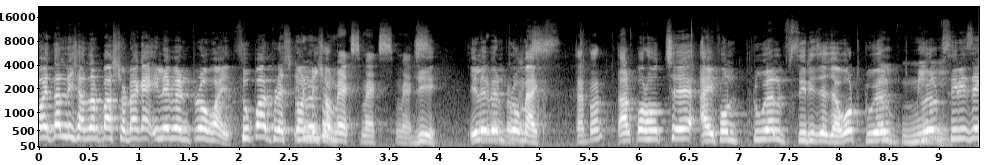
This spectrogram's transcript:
পঁয়তাল্লিশ হাজার পাঁচশো টাকা ইলেভেন প্রো ভাই। Super fresh condition Max Max জি 11 Pro Max তারপর? তারপর হচ্ছে আইফোন টুয়েলভ সিরিজে যাব। টুয়েলভ। টুয়েলভ সিরিজে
